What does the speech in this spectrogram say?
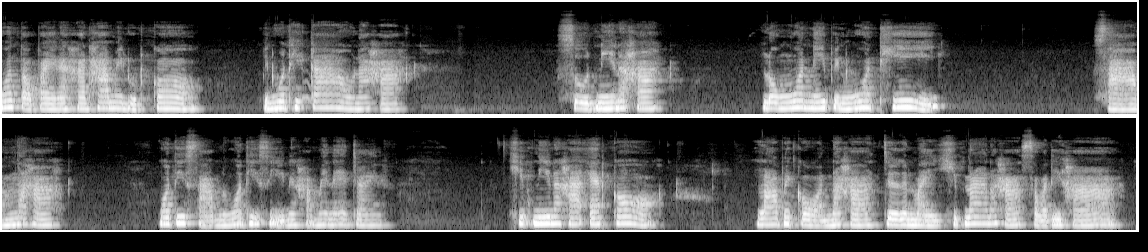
งวดต่อไปนะคะ ถ้าไม่หลุดก็เป็นงวดที่เก้านะคะ สูตรนี้นะคะ ลงงวดนี้เป็นงวดที่สามนะคะ งวดที่สามหรืองวดที่สี่นะคะไม่แน่ใจ คลิปนี้นะคะ แอดก็ลาไปก่อนนะคะ เจอกันใหม่คลิปหน้านะคะ สวัสดีค่ะ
